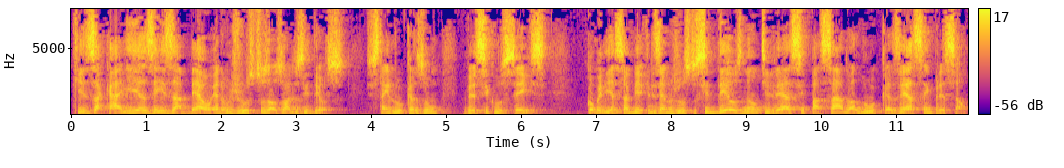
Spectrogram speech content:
que Zacarias e Isabel eram justos aos olhos de Deus. Está em Lucas 1, versículo 6. Como ele ia saber que eles eram justos se Deus não tivesse passado a Lucas essa impressão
